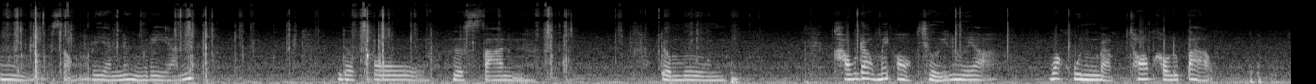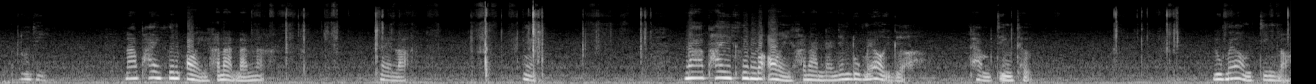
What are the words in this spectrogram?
อืมสองเหรียญหนึ่งเหรียญ The Fool The Sun The Moon เขาเดาไม่ออกเฉยเลยอะว่าคุณแบบชอบเขาหรือเปล่า ดูดิ หน้าไพ่ขึ้นอ่อยขนาดนั้นอะไหนละเนี่ยหน้าไพ่ขึ้นมาอ่อยขนาดนั้นยังดูไม่ออกอีกเหรอถามจริงเถอะ ดูไม่ออกจริงเหรอ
